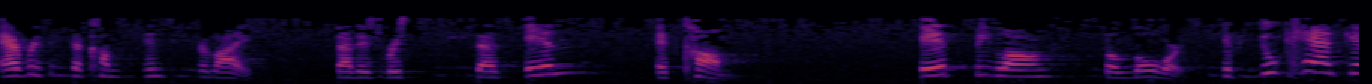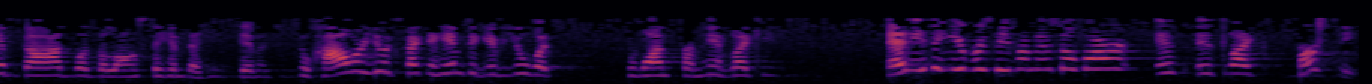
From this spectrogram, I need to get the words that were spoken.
everything that comes into your life that is received as in, it comes. It belongs to the Lord. If you can't give God what belongs to Him that He's given to you, how are you expecting Him to give you what you want from Him? Like He, anything you've received from Him so far is, is like mercy.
